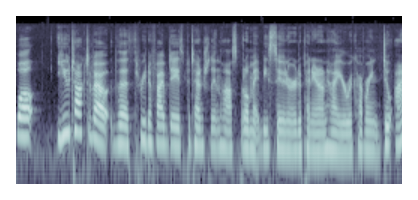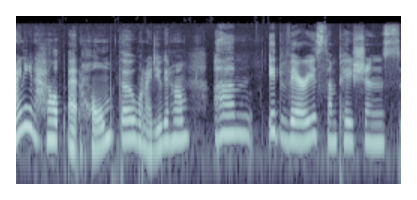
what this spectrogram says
Well, you talked about the three to five days potentially in the hospital, might be sooner depending on how you're recovering. Do I need help at home though when I do get home? Um, it varies. Some patients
